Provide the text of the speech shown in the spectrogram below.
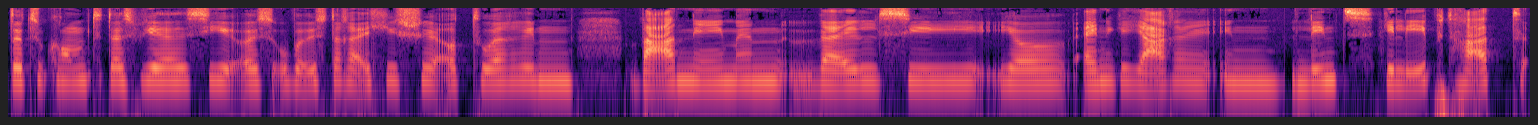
Dazu kommt, dass wir sie als oberösterreichische Autorin wahrnehmen, weil sie ja einige Jahre in Linz gelebt hat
